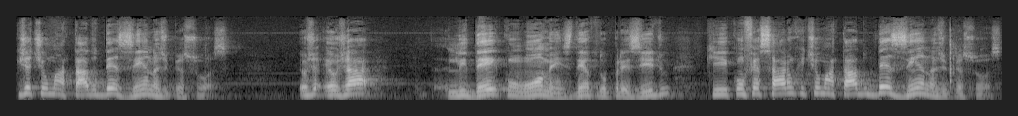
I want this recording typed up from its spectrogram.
que já tinham matado dezenas de pessoas. Eu já, eu já lidei com homens dentro do presídio que confessaram que tinham matado dezenas de pessoas.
